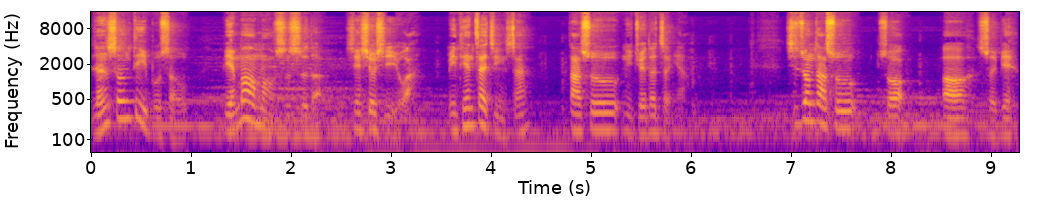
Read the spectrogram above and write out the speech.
人生地不熟。”别冒冒失失的，先休息一晚，明天再进山。大叔，你觉得怎样？西装大叔说：“哦，随便。”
